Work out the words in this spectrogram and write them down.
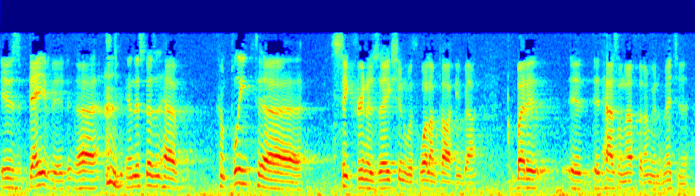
is David, uh, and this doesn't have complete uh, synchronization with what I'm talking about, but it, it, it has enough that I'm going to mention it.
